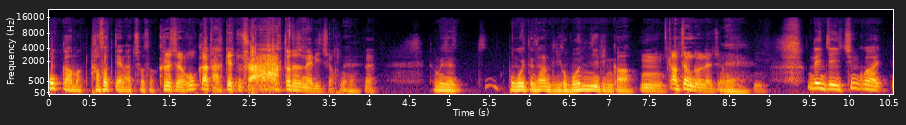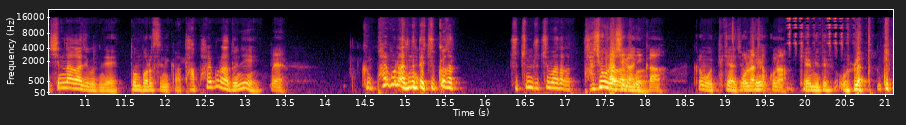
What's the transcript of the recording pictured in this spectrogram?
호가 막 다섯 개 낮춰서. 그렇죠. 호가 다섯 개 좀 쫙 떨어져 내리죠. 네. 네. 그러면 이제 보고 있던 사람들이 이거 뭔 일인가. 음, 깜짝 놀라죠. 네. 음. 근데 이제 이 친구가 신나가지고 이제 돈 벌었으니까 다 팔고 나더니 네. 그 팔고 났는데 주가가 주춤주춤 하다가 다시 올라가는 다시 거예요. 가니까 그럼 어떻게 하죠? 올라탔구나. 개, 개미들 올라탔구나.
